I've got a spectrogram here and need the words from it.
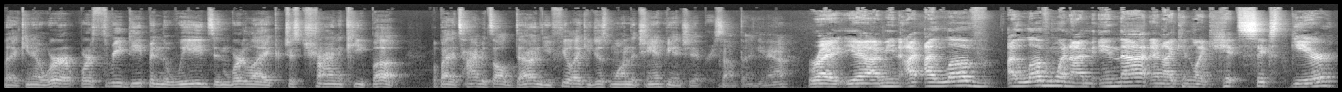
Like, you know, we're we're three deep in the weeds and we're like just trying to keep up. But by the time it's all done, you feel like you just won the championship or something, you know? Right. Yeah. I mean, I, I love I love when I'm in that and I can like hit sixth gear.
